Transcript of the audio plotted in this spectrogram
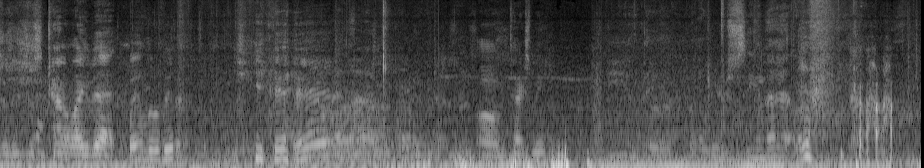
just, it's just kind of like that. Play a little bit. Yeah. Um, text me. You seen that?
